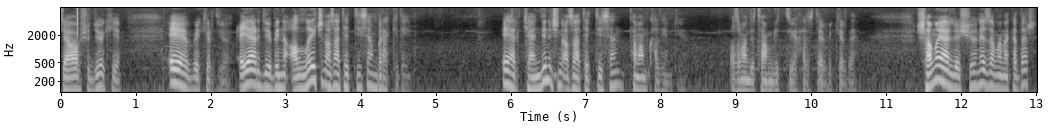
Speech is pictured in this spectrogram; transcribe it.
Cevap şu diyor ki Ey Ebu Bekir diyor. Eğer diyor beni Allah için azat ettiysen bırak gideyim. Eğer kendin için azat ettiysen tamam kalayım diyor. O zaman diyor tam git diyor Hazreti Ebu Bekir de. Şam'a yerleşiyor. Ne zamana kadar?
